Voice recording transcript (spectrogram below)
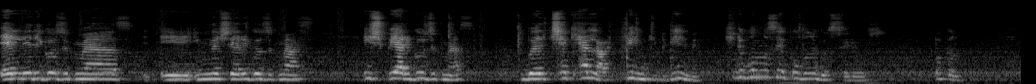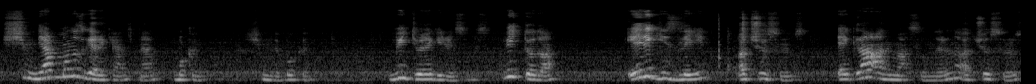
Elleri gözükmez. E, imleçleri gözükmez. Hiçbir yer gözükmez. Böyle çekerler film gibi değil mi? Şimdi bunun nasıl yapıldığını gösteriyoruz. Bakın. Şimdi yapmanız gerekenler bakın. Şimdi bakın. Videoya geliyorsunuz. Videodan eli gizleyin açıyorsunuz. Ekran animasyonlarını açıyorsunuz.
